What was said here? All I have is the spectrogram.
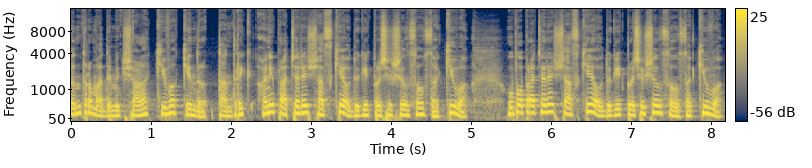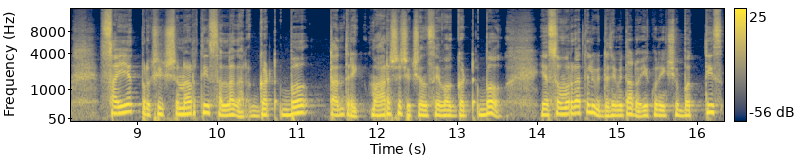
तंत्र माध्यमिक शाळा किंवा केंद्र तांत्रिक आणि प्राचार्य शासकीय औद्योगिक प्रशिक्षण संस्था किंवा उपप्राचार्य शासकीय औद्योगिक प्रशिक्षण संस्था किंवा सहाय्यक प्रशिक्षणार्थी सल्लागार गट ब तांत्रिक महाराष्ट्र शिक्षण सेवा गट ब या संवर्गातील विद्यार्थी मित्रांनो एकूण एकशे बत्तीस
